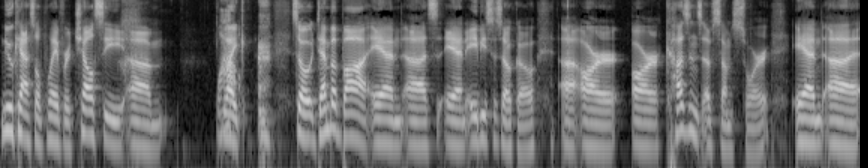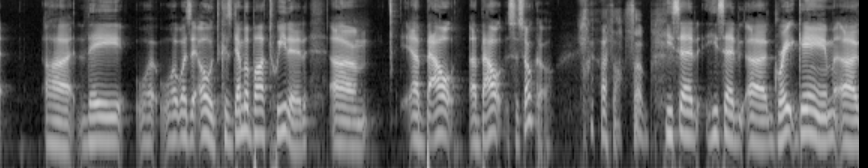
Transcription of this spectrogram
Newcastle, played for Chelsea. Um, Wow. Like, so Demba Ba and uh, and AB Sissoko uh, are are cousins of some sort, and uh, uh, they what, what was it? Oh, because Demba Ba tweeted um, about about Sissoko that's awesome. he said he said uh, great game uh,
